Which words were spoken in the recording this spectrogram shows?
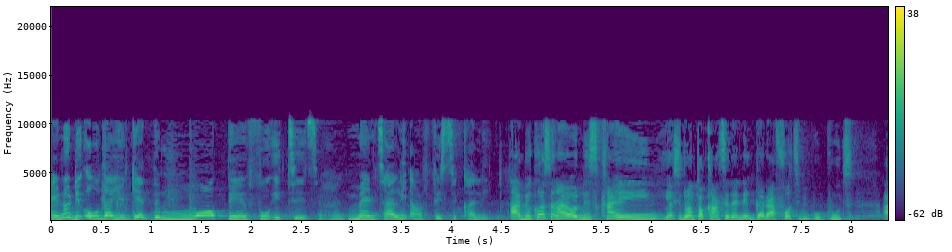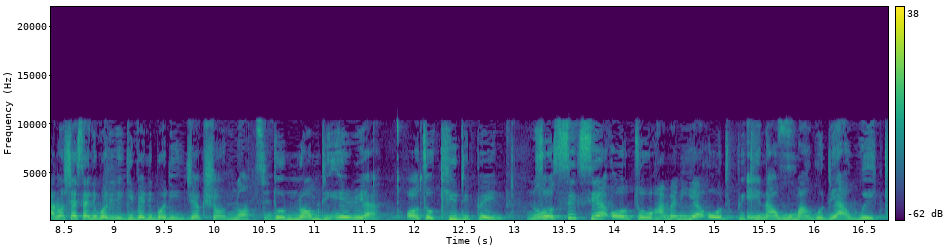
i know the older you get the more painful it is mentally and physically and because na all this kind yes you don't talk am say dem dey gather forty people put i sure say anybody dey give anybody injection. Nothing. to numb the area or to kill the pain. No. so six year old to how many year old picking a woman go there awake.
